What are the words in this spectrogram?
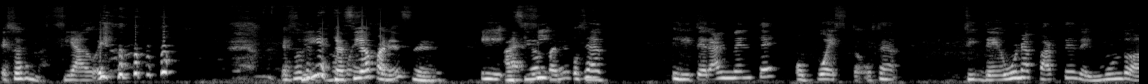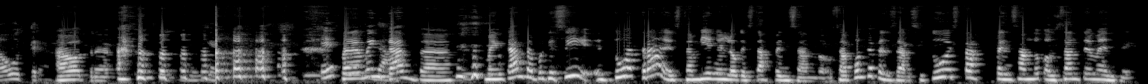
eso es demasiado. eso sí, es que así aparece. Y así, o sea, literalmente opuesto, o sea, de una parte del mundo a otra. A otra. Pero me encanta, me encanta porque sí, tú atraes también en lo que estás pensando. O sea, ponte a pensar, si tú estás pensando constantemente,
